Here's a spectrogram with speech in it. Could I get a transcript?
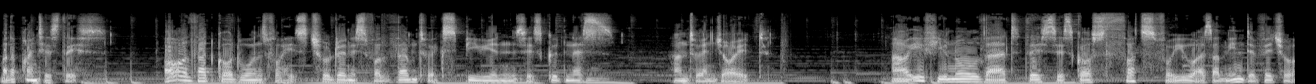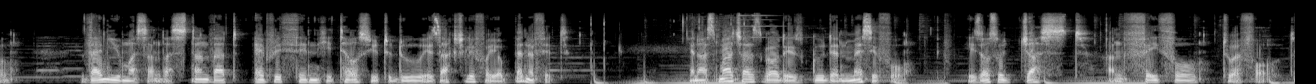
But the point is this all that God wants for His children is for them to experience His goodness and to enjoy it. Now, if you know that this is God's thoughts for you as an individual, then you must understand that everything He tells you to do is actually for your benefit. And as much as God is good and merciful, He is also just and faithful to a fault.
